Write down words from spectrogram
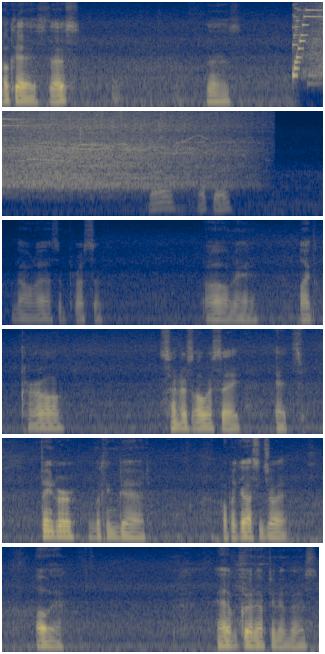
Okay, it's this. This. No, okay. No, that's impressive. Oh man. Like curl centers always say it's finger looking good. Hope you guys enjoy it. Oh yeah. Have a good afternoon guys.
